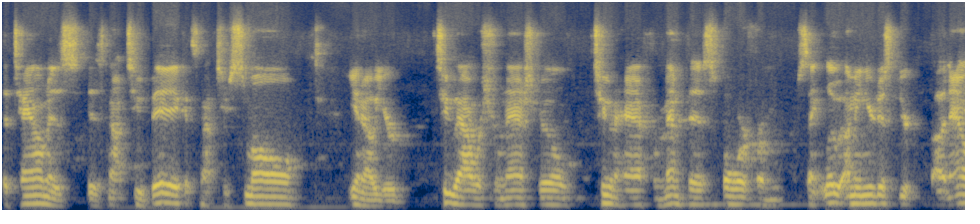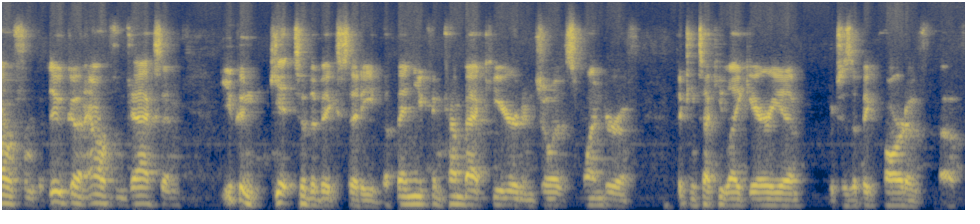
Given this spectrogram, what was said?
the town is is not too big. It's not too small. You know, you're two hours from Nashville, two and a half from Memphis, four from St. Louis. I mean, you're just you're an hour from Paducah, an hour from Jackson. You can get to the big city, but then you can come back here and enjoy the splendor of the Kentucky Lake area, which is a big part of, of,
